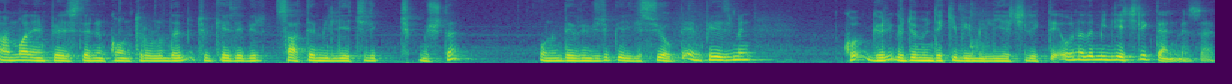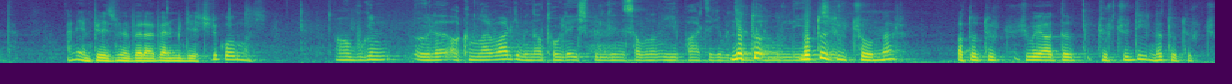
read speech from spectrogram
Alman emperyalistlerinin kontrolünde Türkiye'de bir sahte milliyetçilik çıkmıştı. Onun devrimcilikle ilgisi yoktu. Emperyalizmin güdümündeki bir milliyetçilikti. Ona da milliyetçilik denmez zaten. Yani emperyalizmle beraber milliyetçilik olmaz. Ama bugün öyle akımlar var gibi NATO ile işbirliğini savunan İyi Parti gibi NATO, milliyetçi. NATO Türkçü onlar. Atatürkçü veya Atatürkçü değil, NATO Türkçü.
